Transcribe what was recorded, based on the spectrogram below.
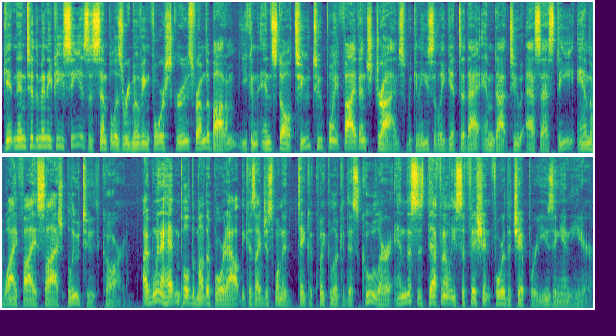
Getting into the mini PC is as simple as removing four screws from the bottom. You can install two 2.5 inch drives. We can easily get to that M.2 SSD and the Wi-Fi slash Bluetooth card. I went ahead and pulled the motherboard out because I just wanted to take a quick look at this cooler and this is definitely sufficient for the chip we're using in here.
